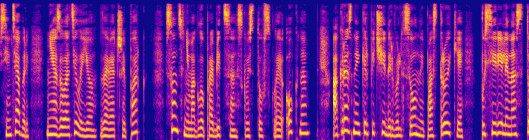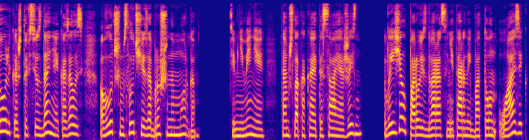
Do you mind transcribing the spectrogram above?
Сентябрь не озолотил ее завядший парк, солнце не могло пробиться сквозь тусклые окна, а красные кирпичи дореволюционной постройки посерели настолько, что все здание казалось в лучшем случае заброшенным моргом. Тем не менее, там шла какая-то своя жизнь. Выезжал порой из двора санитарный батон УАЗик,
